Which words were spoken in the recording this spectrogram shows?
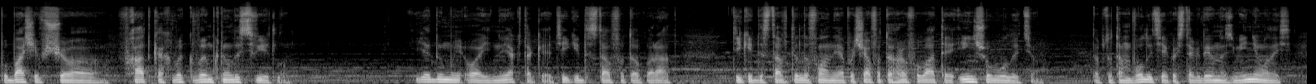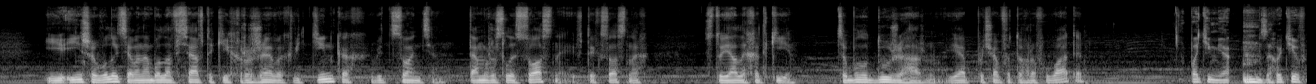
побачив, що в хатках вимкнули світло. І я думаю, ой, ну як так? Я тільки дістав фотоапарат, тільки дістав телефон, я почав фотографувати іншу вулицю. Тобто там вулиці якось так дивно змінювались. І інша вулиця вона була вся в таких рожевих відтінках від сонця. Там росли сосни, і в тих соснах стояли хатки. Це було дуже гарно. Я почав фотографувати. Потім я захотів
